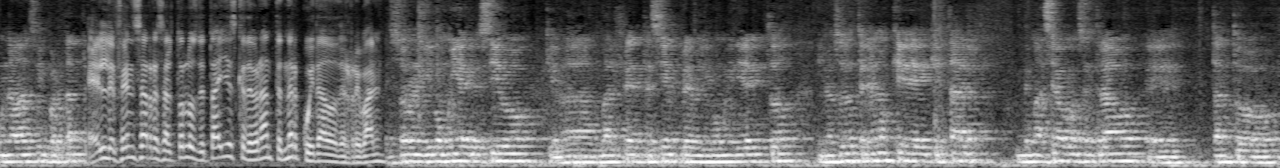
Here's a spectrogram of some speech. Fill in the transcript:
un avance importante. El defensa resaltó los detalles que deberán tener cuidado del rival. Son un equipo muy agresivo, que va, va al frente siempre, un equipo muy directo, y nosotros tenemos que, que estar demasiado concentrados, eh, tanto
